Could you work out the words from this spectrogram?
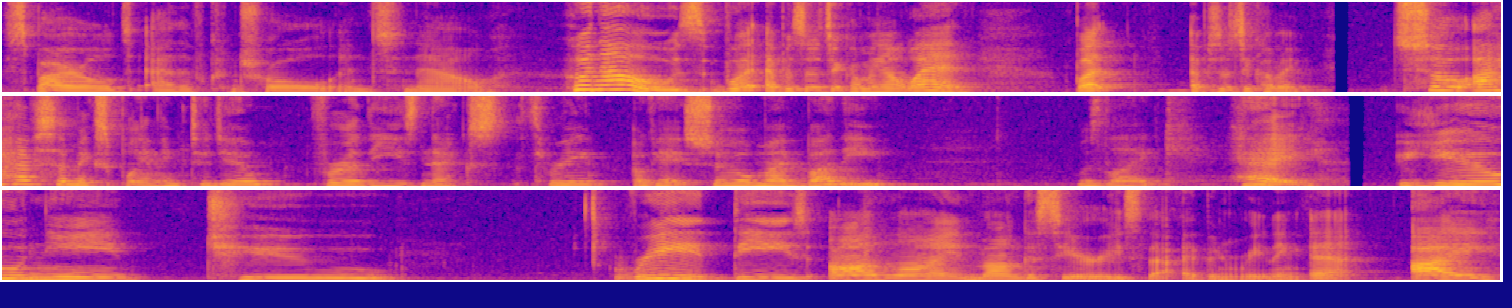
spiraled out of control into now. Who knows what episodes are coming out when but episodes are coming. So i have some explaining to do for these next three. Okay so my buddy was like hey you need to read these online manga series that i've been reading. And i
